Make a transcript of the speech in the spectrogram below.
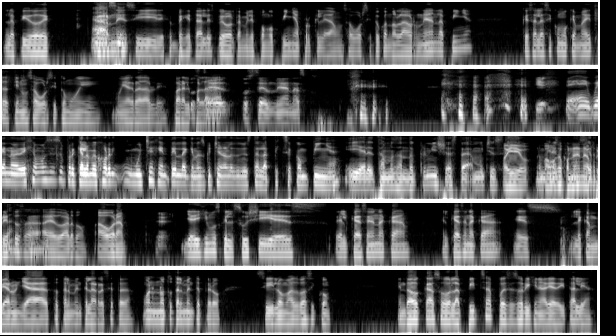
La pido de ah, carnes y vegetales, pero también le pongo piña porque le da un saborcito. Cuando la hornean la piña, que sale así como quemadita, tiene un saborcito muy, muy agradable para el paladar. Ustedes me dan asco. Eh, bueno, dejemos eso porque a lo mejor mucha gente la que nos escucha no les gusta la pizza con piña y ya le estamos dando cringe hasta muchos. Oye, vamos a poner en aprietos a, Eduardo. Ahora, ya dijimos que el sushi es el que hacen acá. El que hacen acá es. Le cambiaron ya totalmente la receta. Bueno, no totalmente, pero sí lo más básico. En dado caso, la pizza, pues es originaria de Italia.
